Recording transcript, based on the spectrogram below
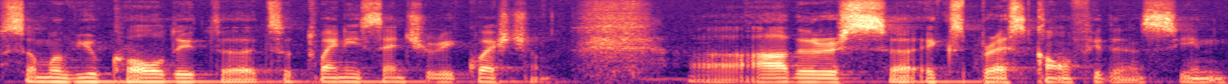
some of you called it uh, it's a 20th century question. Uh, others uh, express confidence in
